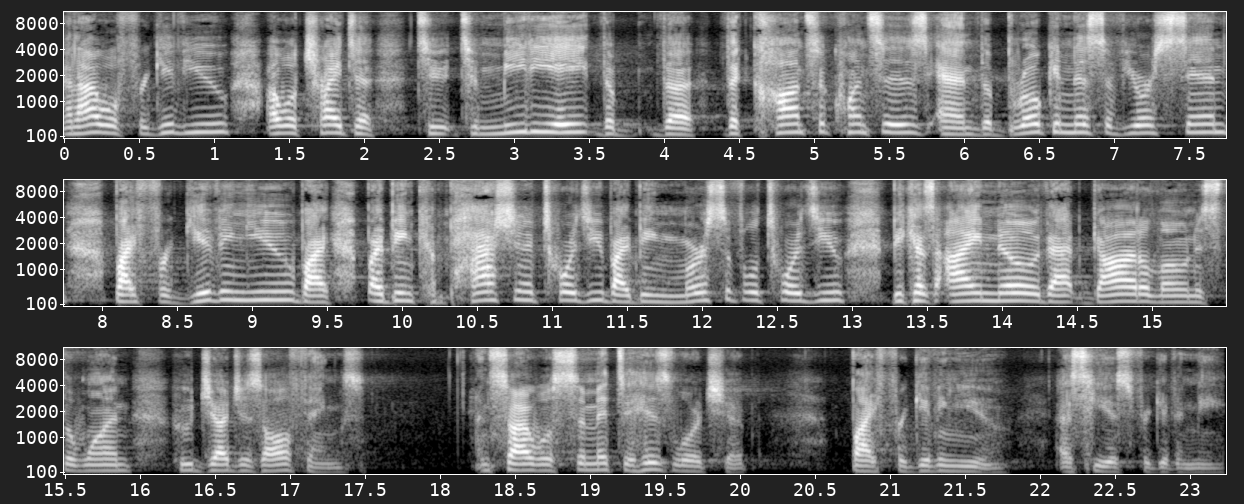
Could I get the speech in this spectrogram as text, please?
and I will forgive you. I will try to, to, to mediate the, the, the consequences and the brokenness of your sin by forgiving you, by, by being compassionate towards you, by being merciful towards you, because I know that God alone is the one who judges all things. And so I will submit to his lordship by forgiving you as he has forgiven me.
